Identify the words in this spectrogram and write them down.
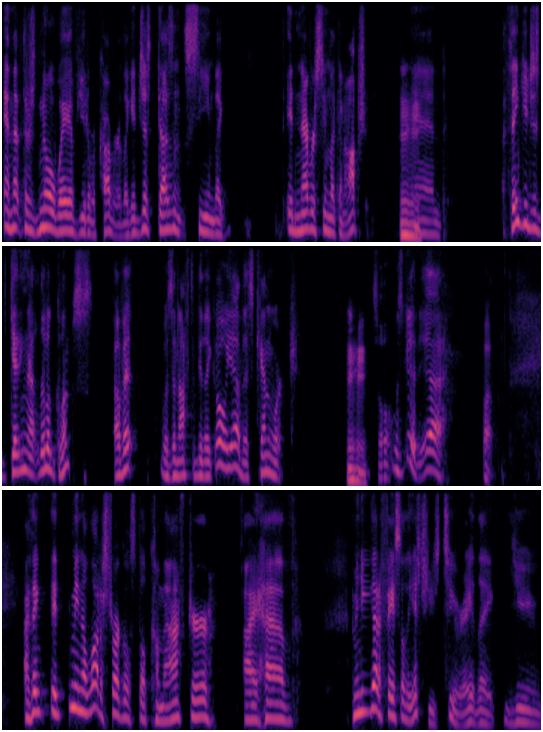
and that there's no way of you to recover. Like it just doesn't seem like it never seemed like an option. Mhm. And I think you just getting that little glimpse of it was enough to be like, oh yeah, this can work. Mhm. So it was good, yeah. But I think it. I mean, a lot of struggles still come after. I have. I mean, you got to face all the issues too, right? Like you,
